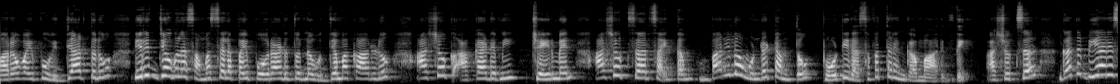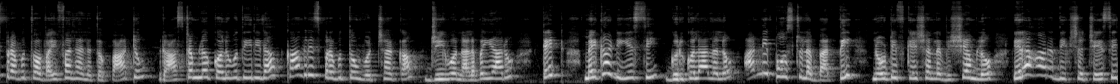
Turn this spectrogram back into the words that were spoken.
మరోవైపు విద్యార్థులు నిరుద్యోగుల సమస్యలపై పోరాడుతున్న ఉద్యమకారుడు Ashok academy chairman Ashok sir సైతం బరిలో ఉండటంతో పోటీ రసవత్తరంగా మారింది. అశోక్ సార్ గత బీఆర్ఎస్ ప్రభుత్వ వైఫల్యాలతో పాటు రాష్ట్రంలో కొలువు తీరిన కాంగ్రెస్ ప్రభుత్వం వచ్చాక జీవో నలభై ఆరు టెట్ మెగా డిఎస్సి గురుకులాలలో అన్ని పోస్టుల భర్తీ నోటిఫికేషన్ల విషయంలో నిరాహార దీక్ష చేసి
